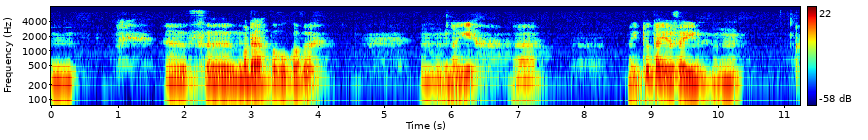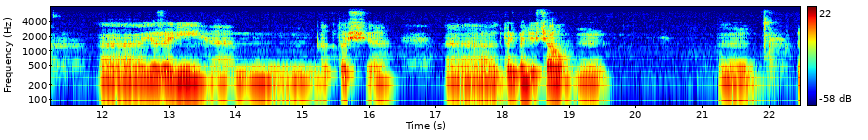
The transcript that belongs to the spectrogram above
mm, w modelach powłokowych. No i, e, no i tutaj, jeżeli, e, jeżeli em, no ktoś, e, e, ktoś będzie chciał mm, mm, e,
